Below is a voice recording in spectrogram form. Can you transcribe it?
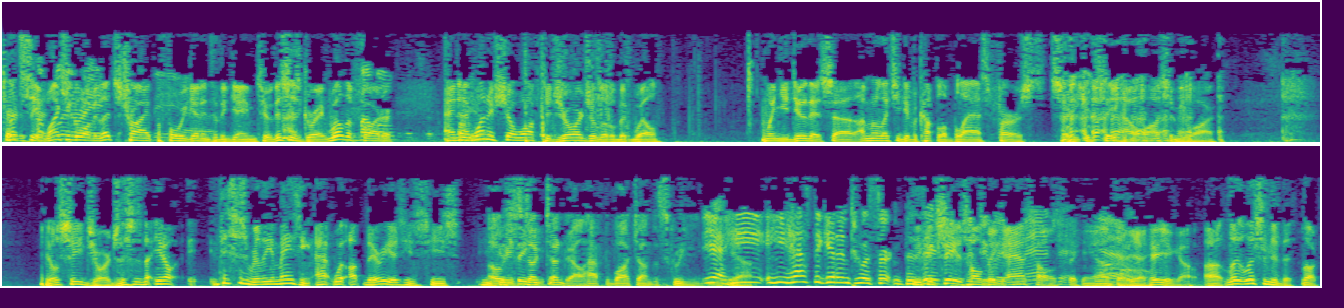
try Let's see. Why don't you go over? Let's try it before we get into the game, too. This is great. Will the farter. And I want to show off to George a little bit, Will. When you do this, uh, I'm going to let you give a couple of blasts first so he can see how awesome you are. You'll see, George. This is, the, you know, this is really amazing. At, well, up there he is. He's, he's, you oh, can he's see tucked under. I'll have to watch on the screen. Yeah, he he has to get into a certain position. You can see his whole big his asshole magic. sticking out Yeah. there. Yeah, here you go. Uh, li listen to this. Look.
